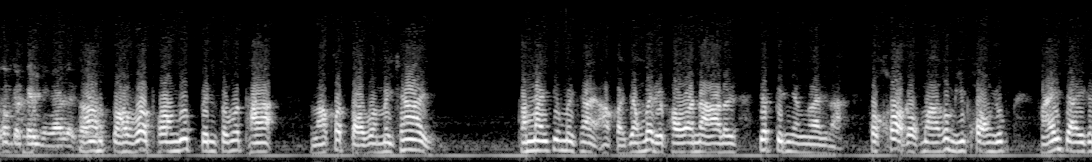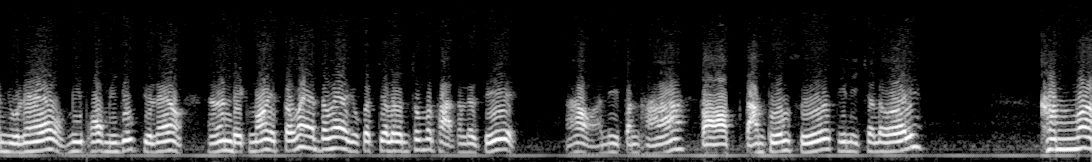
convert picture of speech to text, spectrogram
ก็จะเป็นอย่างนั้นเลยครัเอาบตอบว่าพองยุบเป็นสมถะเราก็ตอบว่าไม่ใช่ทำไมจึงไม่ใช่เอาก็ยังไม่ได้ภาวนาเลย จะเป็นยังไงล่ะพอคลอดออกมาก็มีพองยุบหายใจกันอยู่แล้ว มีพองมียุบอยู่แล้ว อันนั้นเด็กน้อยตะแวตะแวอยู่กับเจริญสมถะกันเลยสิอ้าวอันนี้ปัญหาตอบตามตัวหนังสือที่นี่เฉลยคำว่า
